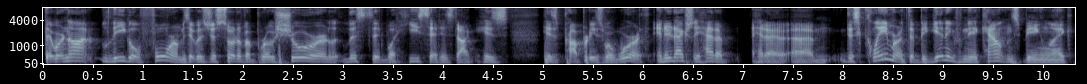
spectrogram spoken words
That were not legal forms. It was just sort of a brochure that listed what he said his doc, his his properties were worth, and it actually had a had a um, disclaimer at the beginning from the accountants being like,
